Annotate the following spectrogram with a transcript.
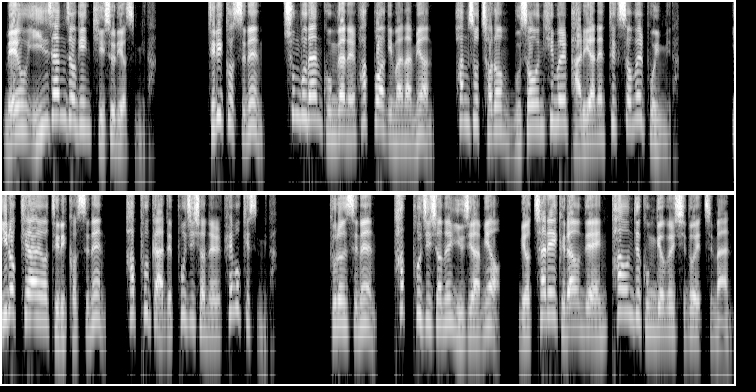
매우 인상적인 기술이었습니다. 드리커스는 충분한 공간을 확보하기만 하면 황소처럼 무서운 힘을 발휘하는 특성을 보입니다. 이렇게 하여 드리커스는 하프 가드 포지션을 회복했습니다. 브런스는 탑 포지션을 유지하며 몇 차례 그라운드 앤 파운드 공격을 시도했지만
